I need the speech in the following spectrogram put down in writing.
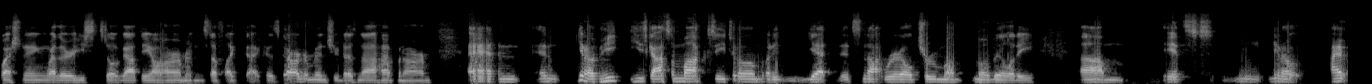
questioning whether he's still got the arm and stuff like that, because Gardner Minshew does not have an arm, and and you know he he's got some moxie to him, but he, yet it's not real true mo- mobility. Um, it's you know I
